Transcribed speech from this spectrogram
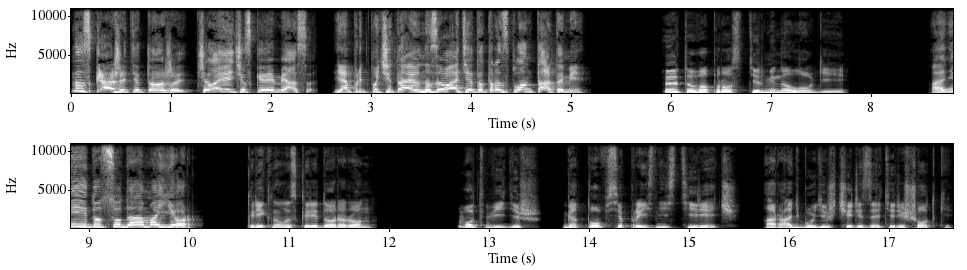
«Ну скажете тоже, человеческое мясо. Я предпочитаю называть это трансплантатами». «Это вопрос терминологии». «Они идут сюда, майор!» — крикнул из коридора Рон. Вот видишь, готовься произнести речь. Орать будешь через эти решетки.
